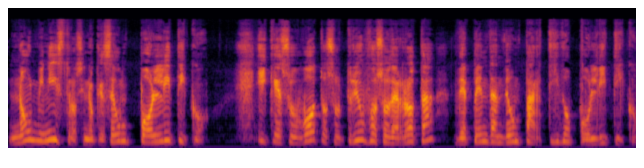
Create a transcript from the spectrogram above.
no un ministro, sino que sea un político. Y que su voto, su triunfo, su derrota dependan de un partido político.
